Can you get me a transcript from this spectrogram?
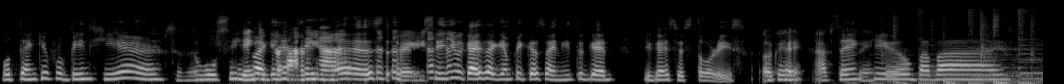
Well, thank you for being here. Absolutely. We'll see Thank you you for again. having us. Yes. Great. see you guys again because I need to get you guys' stories. Okay. absolutely. Thank you. Bye bye.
